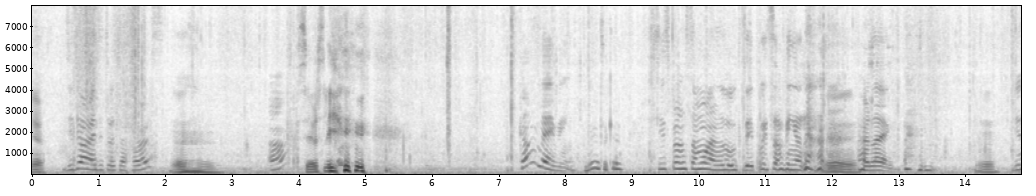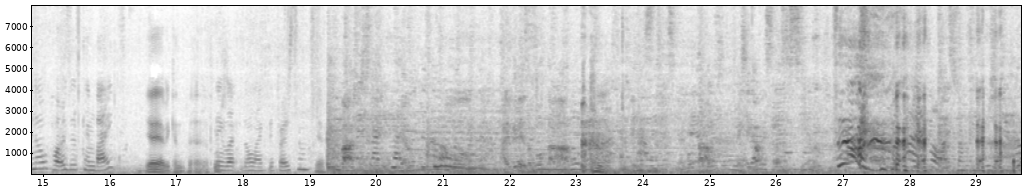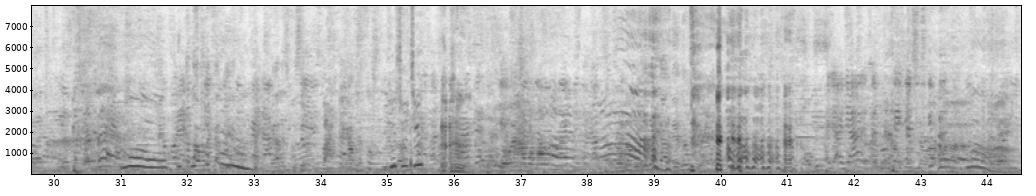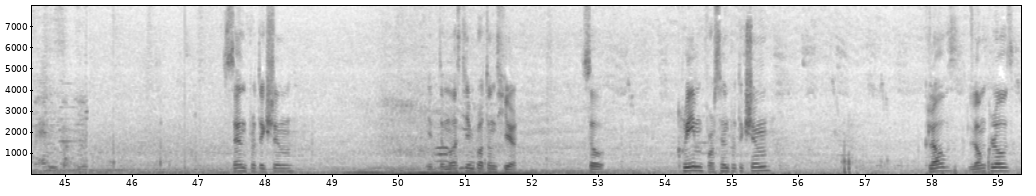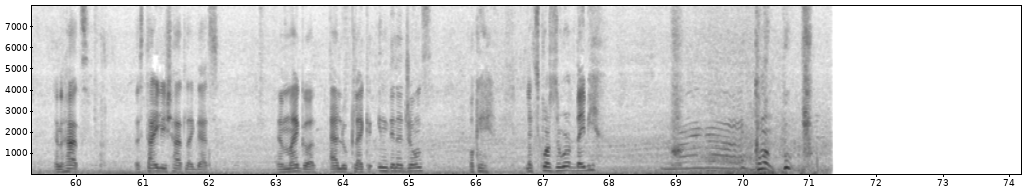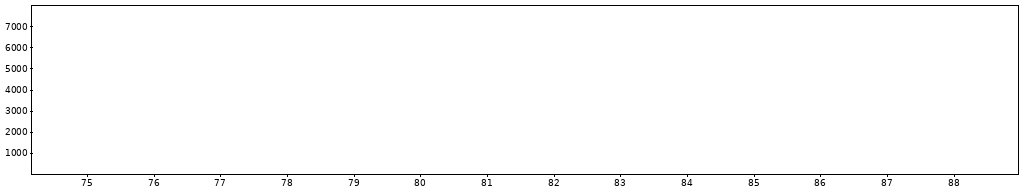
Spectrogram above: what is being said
Yeah. Did you already touch a horse? Huh? Seriously? Come, baby. no, it's okay. She's from someone. Look, they put something on Yeah, her leg. yeah, Do you know horses can bite? Yeah, yeah we can. Uh, of They course. like, don't like the person. Aliás, Sun protection is the most important here. So, cream for sun protection, clothes, long clothes, and hat. A stylish hat like that. And my god, I look like Indiana Jones. Okay, let's cross the road, baby. Come on!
